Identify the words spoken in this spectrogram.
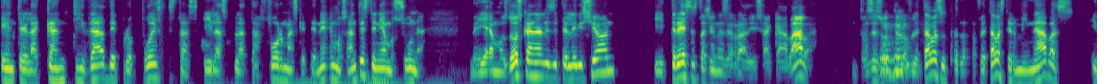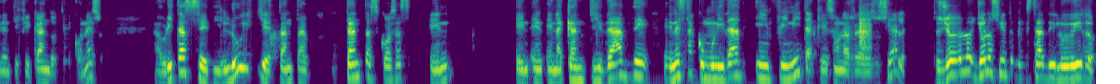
entre la cantidad de propuestas y las plataformas que tenemos. Antes teníamos una, veíamos dos canales de televisión y tres estaciones de radio y se acababa. Entonces, o te lo fletabas o te lo fletabas, terminabas identificándote con eso. Ahorita se diluye tanta, tantas cosas en, en, en, la cantidad de, en esta comunidad infinita que son las redes sociales. Entonces, yo lo, yo lo siento que está diluido.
